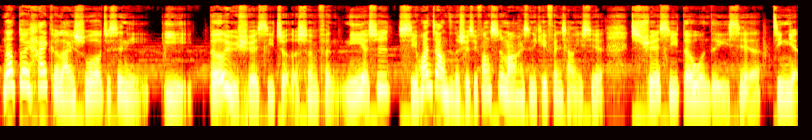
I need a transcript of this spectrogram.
那对 Heike 来说，就是你以德语学习者的身份，你也是喜欢这样子的学习方式吗？还是你可以分享一些学习德文的一些经验？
